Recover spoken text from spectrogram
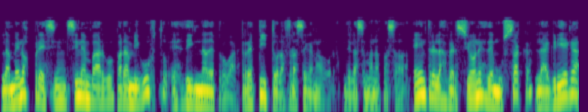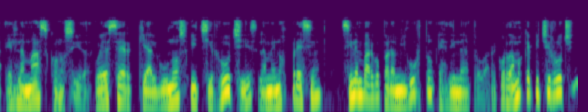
la menosprecien, sin embargo, para mi gusto es digna de probar. Repito la frase ganadora de la semana pasada. Entre las versiones de Musaka, la griega es la más conocida. Puede ser que algunos pichirruchis la menosprecien, sin embargo, para mi gusto es digna de probar. Recordamos que pichirruchi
